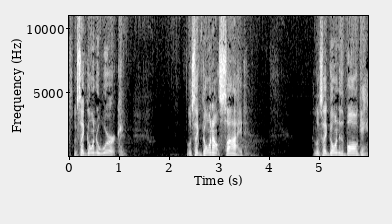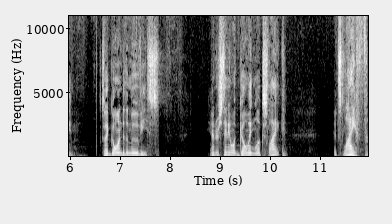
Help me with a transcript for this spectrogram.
It looks like going to work. It looks like going outside. It looks like going to the ball game. It looks like going to the movies. You understanding what going looks like? It's life.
